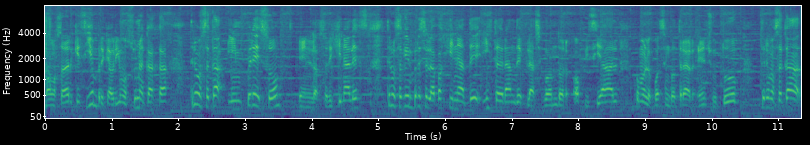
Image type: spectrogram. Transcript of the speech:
Vamos a ver que siempre que abrimos una caja, tenemos acá impreso en los originales, tenemos acá impreso la página de Instagram de Flash Gondor oficial, como lo puedes encontrar en YouTube. Tenemos acá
